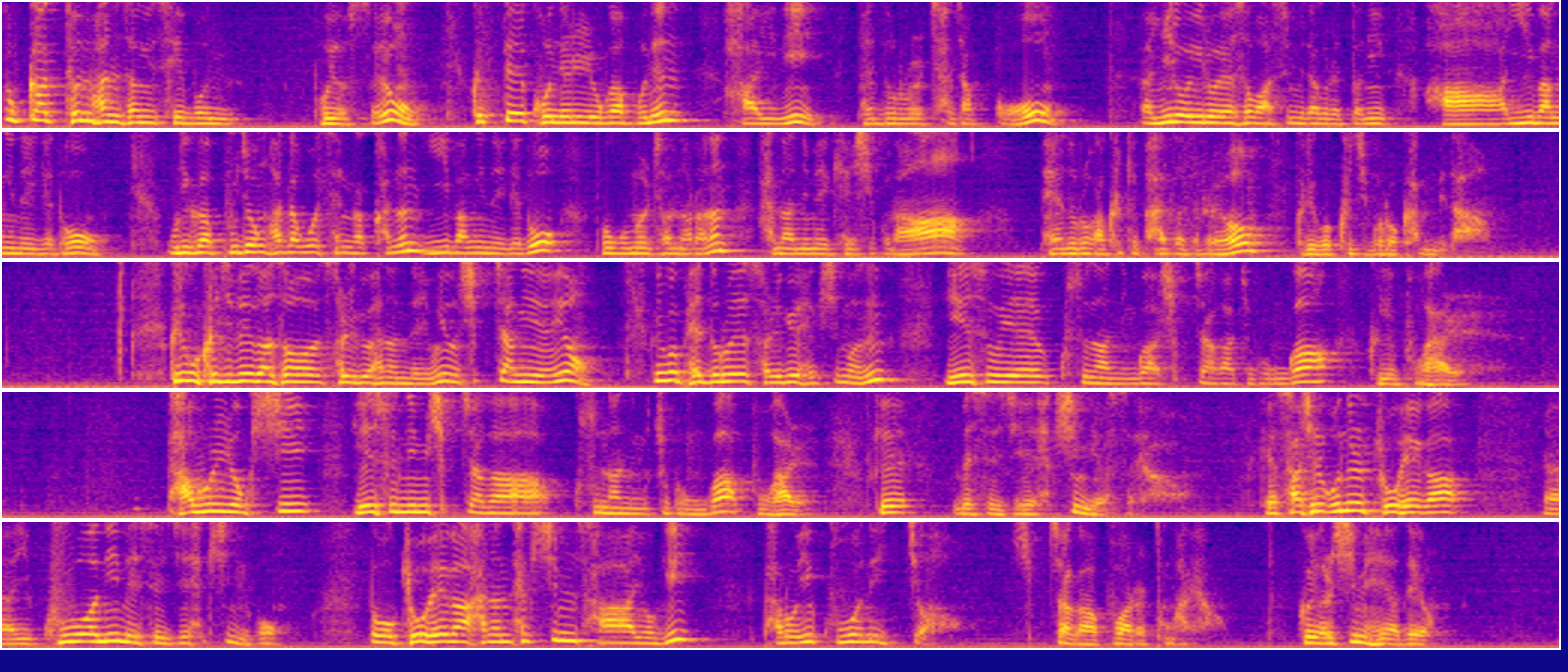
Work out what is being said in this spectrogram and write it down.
똑같은 환상이 세 번 보였어요. 그때 고넬료가 보낸 하인이 베드로를 찾았고 아, 이러이러해서 왔습니다. 그랬더니 아 이방인에게도 우리가 부정하다고 생각하는 이방인에게도 복음을 전하라는 하나님의 계시구나. 베드로가 그렇게 받아들여요. 그리고 그 집으로 갑니다. 그리고 그 집에 가서 설교하는 내용이 10장이에요. 그리고 베드로의 설교 핵심은 예수의 구순환님과 십자가 죽음과 그의 부활. 바울 역시 예수님 십자가 구순환 죽음과 부활. 그게 메시지의 핵심이었어요. 사실 오늘 교회가 아, 구원이 메시지의 핵심이고 또 교회가 하는 핵심 사역이 바로 이 구원에 있죠. 십자가 부활을 통하여 그 열심히 해야 돼요.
